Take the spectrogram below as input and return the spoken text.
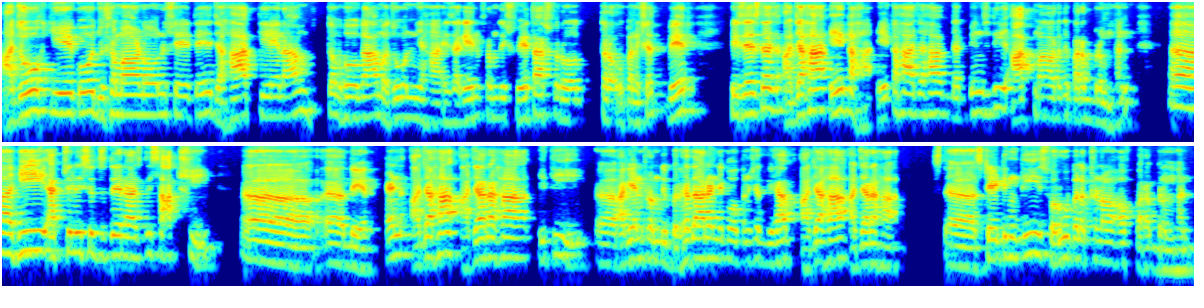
Ajohyeko Jushamanonushete Jahatyenam Bhukta Majonyah is again from the Shvetashvarottara Upanishad where he says that Ajaha Ekaha. Ekaha Ajaha, that means the Atma or the Parabrahman. Uh, he actually sits there as the Sakshi uh, uh, there. And Ajaha Ajaraha iti, uh, again from the Brihadaranyaka Upanishad, we have Ajaha Ajaraha. Uh, stating the Swarupa Lakshana of Parabrahman.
